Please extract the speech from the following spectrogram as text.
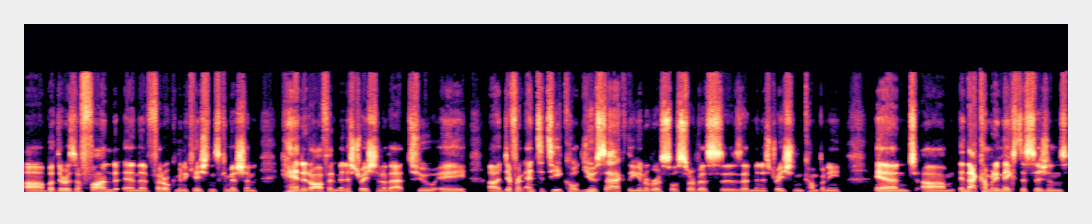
uh, but there is a fund, and the Federal Communications Commission handed off administration of that to a uh, different entity called USAC, the Universal Services Administration Company, and um, and that company makes decisions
